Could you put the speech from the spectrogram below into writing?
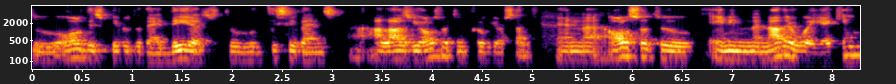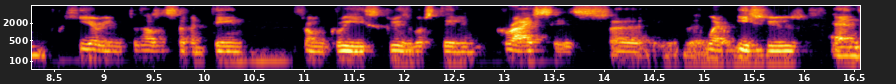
to all these people, to the ideas, to these events, uh, allows you also to improve yourself, and uh, also to. And in another way, I came here in 2017 from Greece. Greece was still in crisis, uh, were issues, and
